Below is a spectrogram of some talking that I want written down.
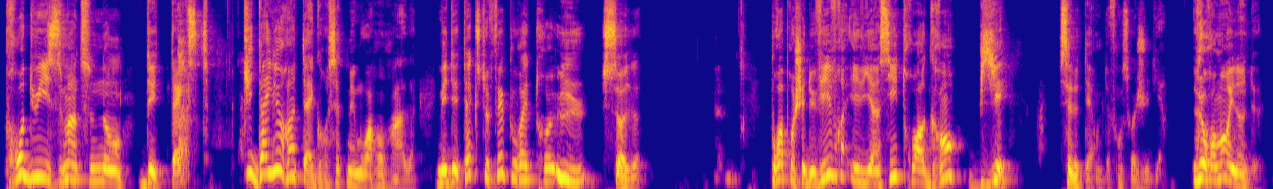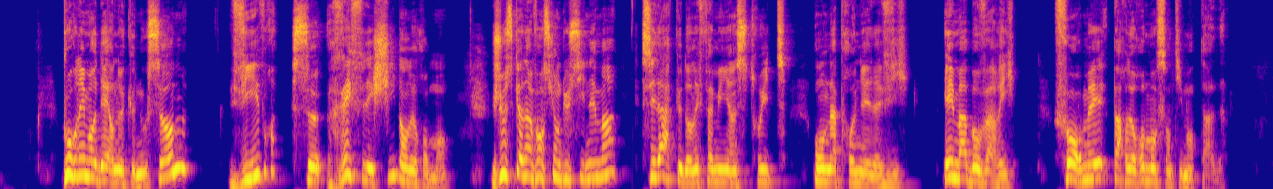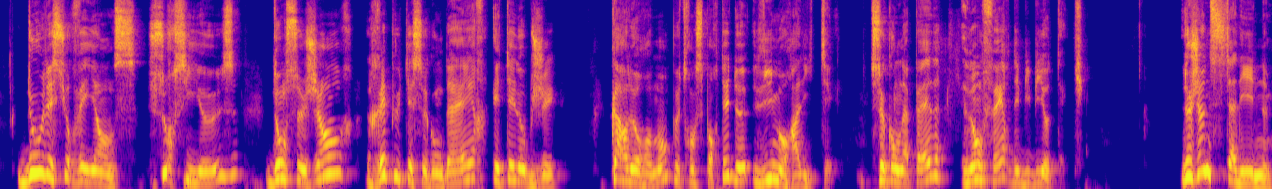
produisent maintenant des textes qui d'ailleurs intègrent cette mémoire orale, mais des textes faits pour être lus seuls. Pour approcher du vivre, il y a ainsi trois grands biais. C'est le terme de François Julien. Le roman est l'un d'eux. Pour les modernes que nous sommes, vivre se réfléchit dans le roman. Jusqu'à l'invention du cinéma, c'est là que dans les familles instruites, on apprenait la vie. Emma Bovary, formée par le roman sentimental. D'où les surveillances sourcilleuses dont ce genre, réputé secondaire, était l'objet car le roman peut transporter de l'immoralité, ce qu'on appelle l'enfer des bibliothèques. Le jeune Staline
